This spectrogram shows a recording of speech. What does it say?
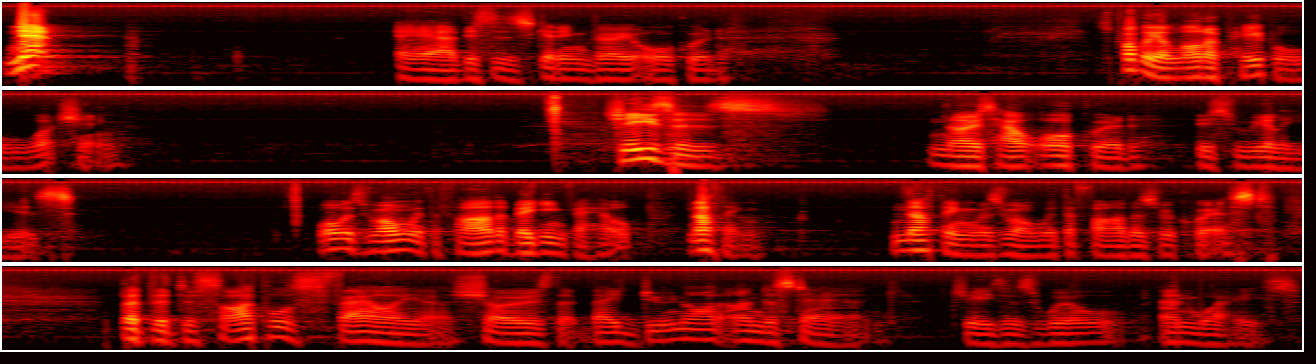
Now, yeah, this is getting very awkward. There's probably a lot of people watching. Jesus knows how awkward this really is. What was wrong with the father begging for help? Nothing. Nothing was wrong with the father's request. But the disciples' failure shows that they do not understand Jesus' will and ways.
